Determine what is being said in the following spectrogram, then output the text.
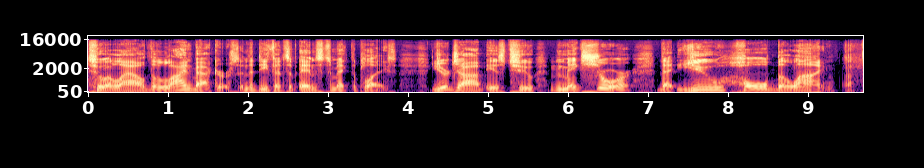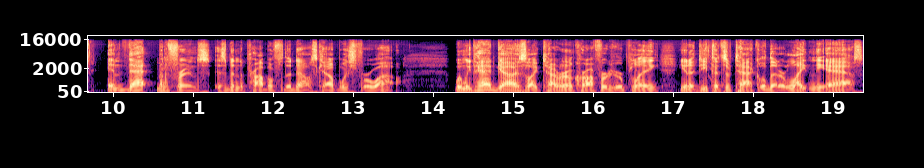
to allow the linebackers and the defensive ends to make the plays. Your job is to make sure that you hold the line. And that, my friends, has been the problem for the Dallas Cowboys for a while. When we've had guys like Tyrone Crawford who are playing, you know, defensive tackle that are light in the ass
